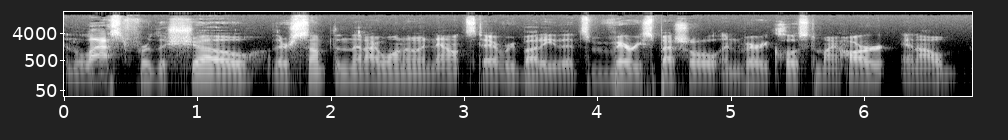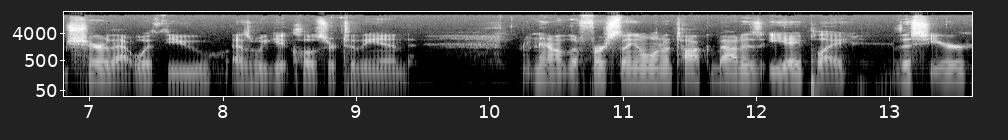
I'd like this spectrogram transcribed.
And last for the show, there's something that I want to announce to everybody that's very special and very close to my heart, and I'll share that with you as we get closer to the end. Now, the first thing I want to talk about is EA Play. This year,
